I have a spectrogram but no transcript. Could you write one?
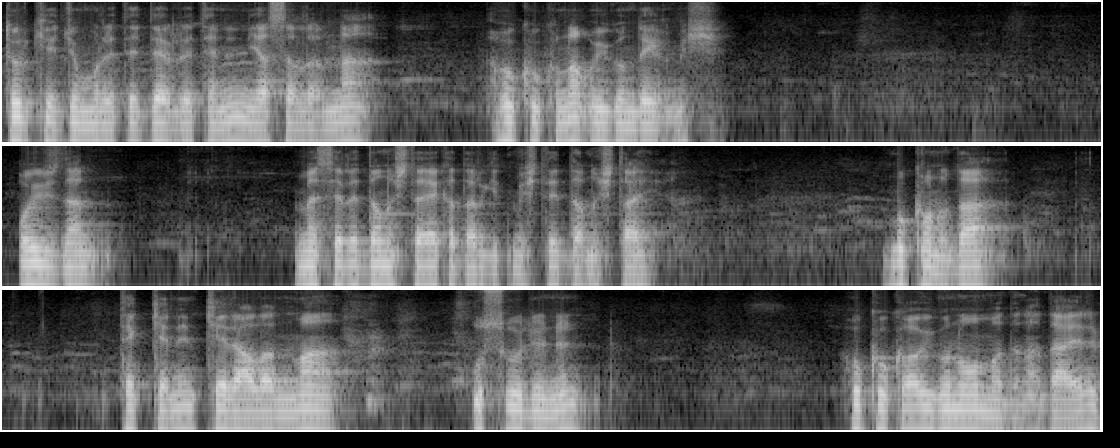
Türkiye Cumhuriyeti Devleti'nin yasalarına, hukukuna uygun değilmiş. O yüzden mesele Danıştay'a kadar gitmişti. Danıştay bu konuda tekkenin kiralanma usulünün hukuka uygun olmadığına dair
